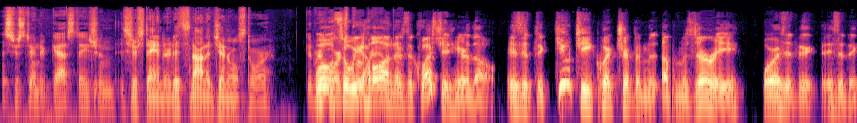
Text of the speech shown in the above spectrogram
That's your standard gas station. It's your standard. It's not a general store. Good Well, so we program. hold on. There's a question here though. Is it the QT Quick Trip in, of Missouri, or is it the is it the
